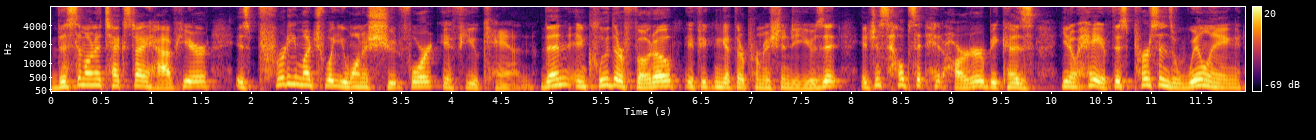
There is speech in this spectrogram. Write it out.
this amount of text I have here is pretty much what you wanna shoot for if you can. Then include their photo if you can get their permission to use it. It just helps it hit harder because, you know, hey, if this person's willing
